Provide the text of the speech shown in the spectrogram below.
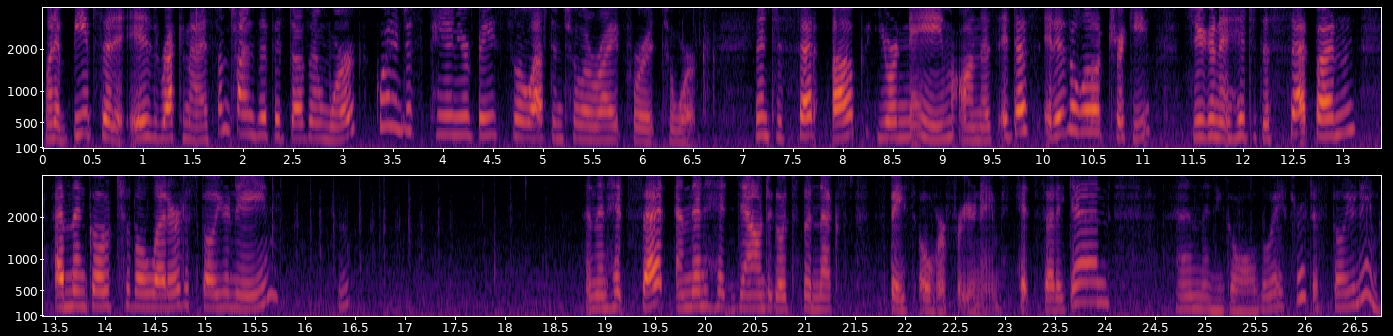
When it beeps that it is recognized, sometimes if it doesn't work, go ahead and just pan your face to the left and to the right for it to work. Then to set up your name on this, it does it is a little tricky. So you're gonna hit the set button and then go to the letter to spell your name and then hit set and then hit down to go to the next space over for your name. Hit set again and then you go all the way through to spell your name.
